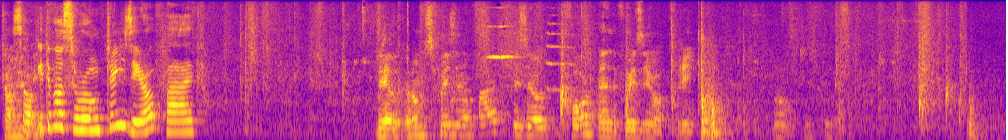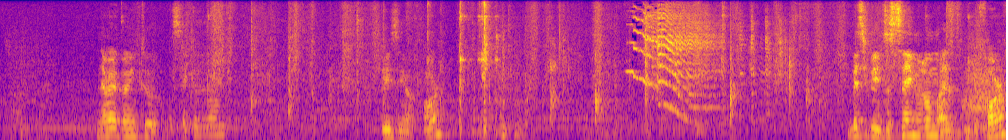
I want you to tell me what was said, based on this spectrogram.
Come So it was room 305. We have rooms 305, 304 and 303. No, now we're going to the second room. 304. Basically it's the same room as before.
